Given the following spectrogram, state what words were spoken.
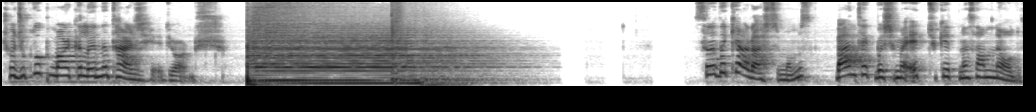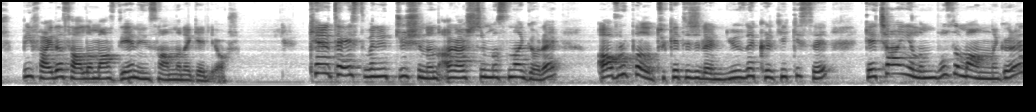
çocukluk markalarını tercih ediyormuş. Sıradaki araştırmamız ben tek başıma et tüketmesem ne olur? Bir fayda sağlamaz diyen insanlara geliyor. Carry Taste ve Nutrition'ın araştırmasına göre Avrupalı tüketicilerin %42'si geçen yılın bu zamanına göre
